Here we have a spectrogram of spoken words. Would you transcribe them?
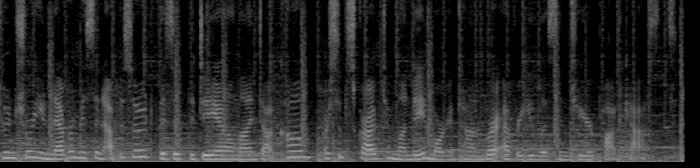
To ensure you never miss an episode, visit thedaonline.com or subscribe to Monday in Morgantown wherever you listen to your podcasts.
